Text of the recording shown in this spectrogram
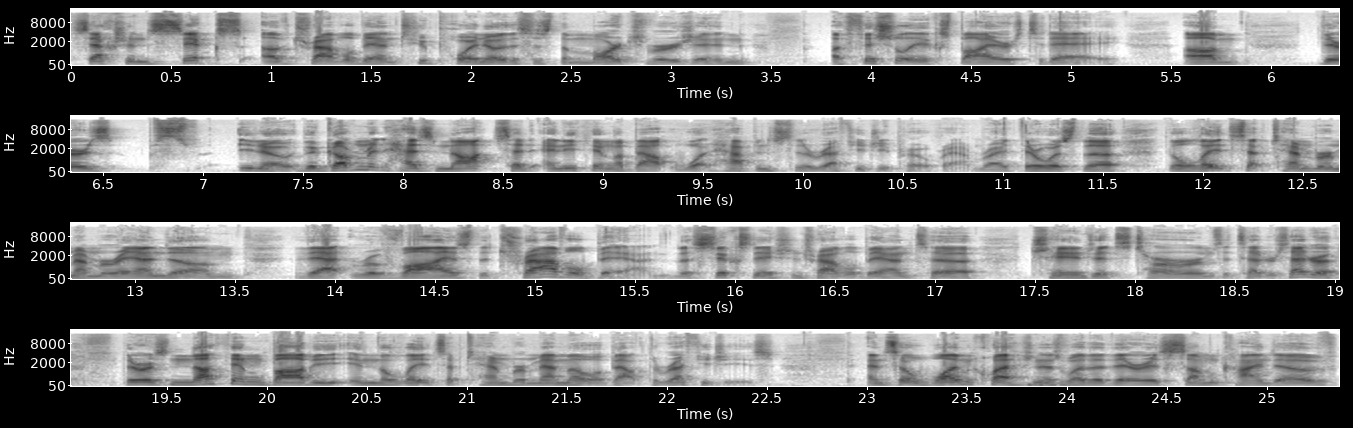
section six of Travel Ban 2.0. This is the March version. Officially expires today. Um, there's you know the government has not said anything about what happens to the refugee program right there was the the late september memorandum that revised the travel ban the six nation travel ban to change its terms et cetera et cetera there was nothing bobby in the late september memo about the refugees and so one question is whether there is some kind of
